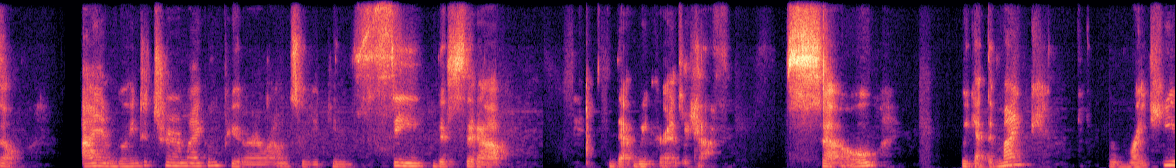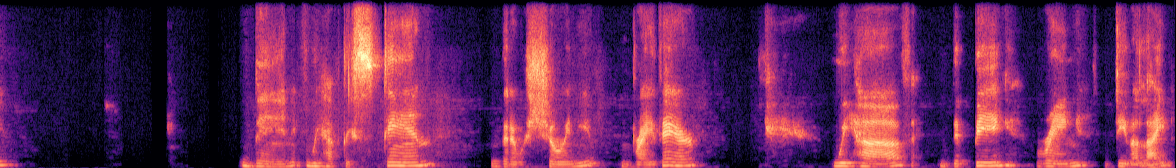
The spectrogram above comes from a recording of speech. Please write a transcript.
So I am going to turn my computer around so you can see the setup that we currently have. So we got the mic right here. Then we have the stand that I was showing you right there. We have the big ring diva light.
